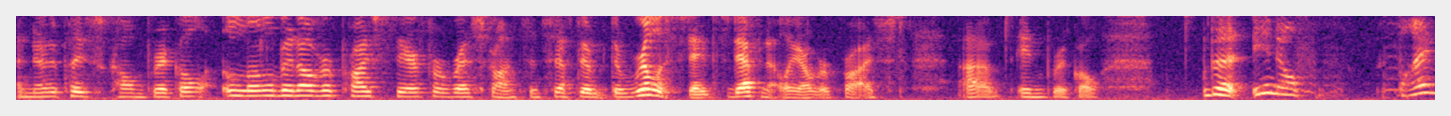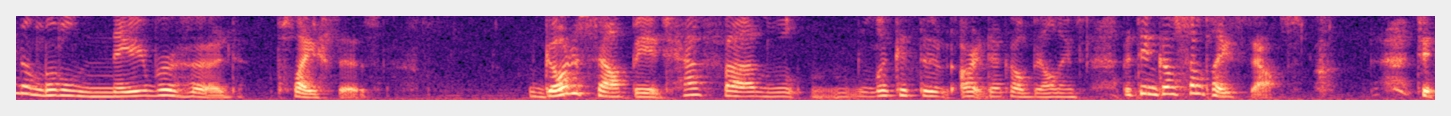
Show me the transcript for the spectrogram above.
another place called Brickell, a little bit overpriced there for restaurants and stuff. The, the real estate's definitely overpriced uh, in Brickell. But, you know, f- find the little neighborhood places go to South Beach, have fun, look at the Art Deco buildings, but then go someplace else to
